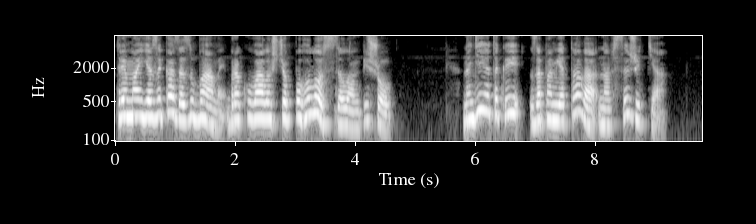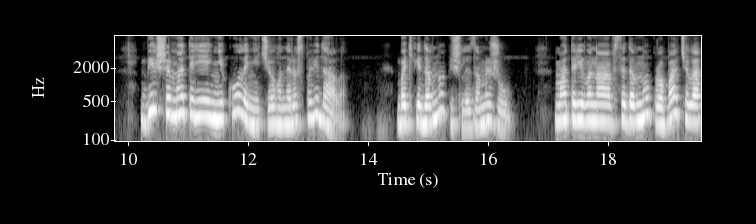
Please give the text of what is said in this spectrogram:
тримай язика за зубами, бракувало, щоб поголос з селом пішов. Надія таки запам'ятала на все життя. Більше матері ніколи нічого не розповідала. Батьки давно пішли за межу. Матері вона все давно пробачила,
